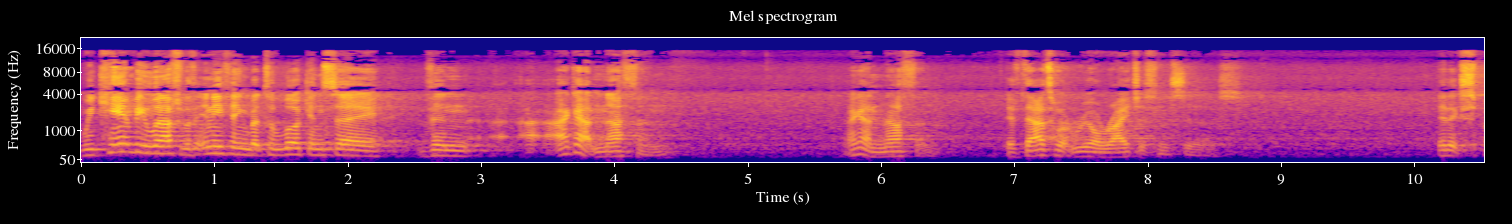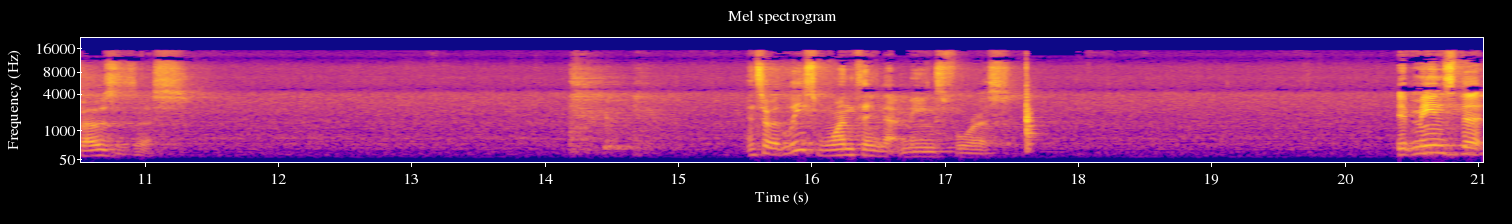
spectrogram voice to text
we can't be left with anything but to look and say, then I got nothing. I got nothing. If that's what real righteousness is, it exposes us. And so, at least one thing that means for us it means that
